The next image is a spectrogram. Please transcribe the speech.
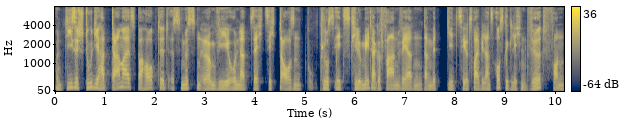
und diese Studie hat damals behauptet, es müssten irgendwie 160.000 plus x Kilometer gefahren werden, damit die CO2-Bilanz ausgeglichen wird von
